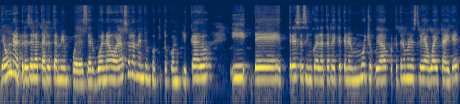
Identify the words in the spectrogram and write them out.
De 1 a 3 de la tarde también puede ser buena hora, solamente un poquito complicado. Y de 3 a 5 de la tarde hay que tener mucho cuidado porque tenemos la estrella White Tiger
